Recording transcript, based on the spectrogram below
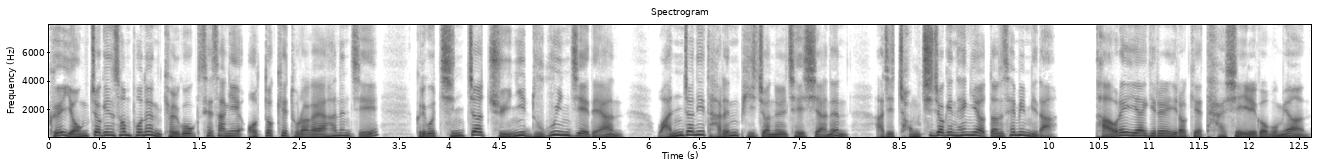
그의 영적인 선포는 결국 세상이 어떻게 돌아가야 하는지 그리고 진짜 주인이 누구인지에 대한 완전히 다른 비전을 제시하는 아주 정치적인 행위였던 셈입니다. 바울의 이야기를 이렇게 다시 읽어보면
